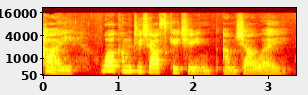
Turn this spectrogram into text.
Hi, welcome to Xiao's Kitchen. I'm Xiao Wei.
